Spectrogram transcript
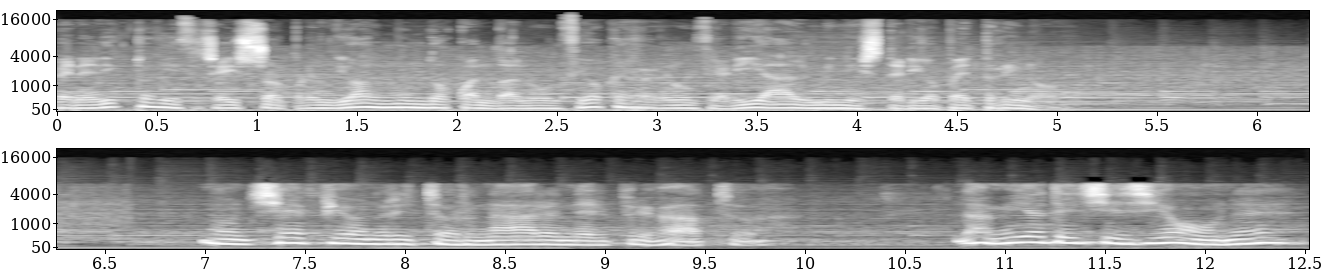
Benedicto XVI sorprendió al mundo cuando anunció que renunciaría al ministerio petrino. Non c'è più un ritornare nel privato. La mia decisione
